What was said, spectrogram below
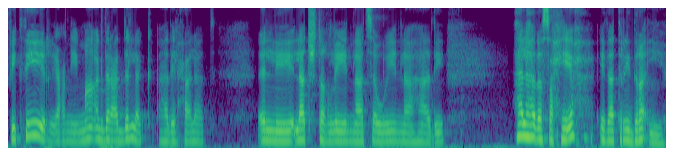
في كثير. يعني ما أقدر أعدل لك هذه الحالات. اللي لا تشتغلين لا تسوين لا هذه. هل هذا صحيح إذا تريد رايي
